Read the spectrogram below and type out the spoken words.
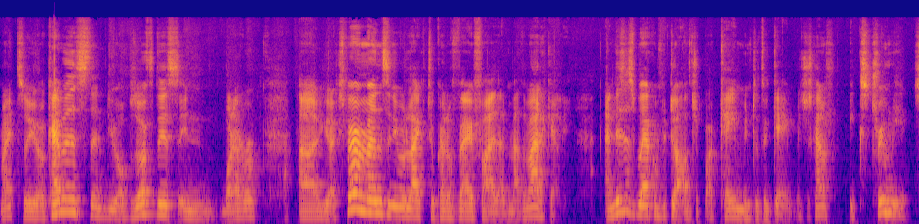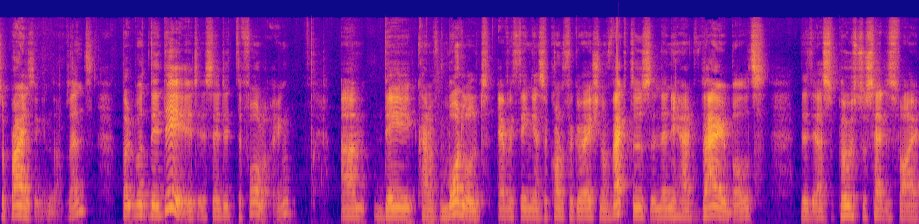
right? So you're a chemist and you observe this in whatever uh, your experiments, and you would like to kind of verify that mathematically. And this is where computer algebra came into the game, which is kind of extremely surprising in some sense. But what they did is they did the following um, they kind of modeled everything as a configuration of vectors and then they had variables that are supposed to satisfy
